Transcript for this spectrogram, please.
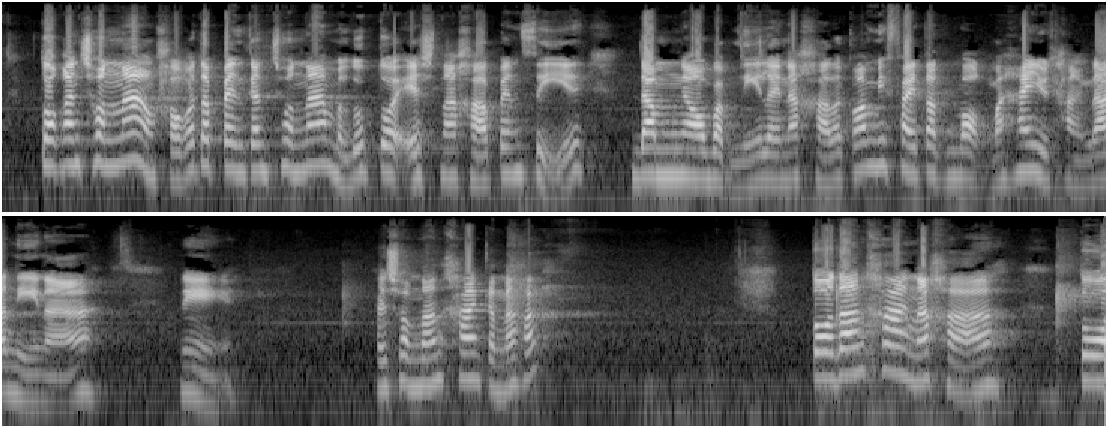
ๆ ตัวกันชนหน้าของเขาก็จะเป็นกันชนหน้าเหมือนรูปตัว H นะคะ เป็นสีดำเงาแบบนี้เลยนะคะ แล้วก็มีไฟตัดหมอกมาให้อยู่ทางด้านนี้นะ นี่ ให้ชมด้านข้างกันนะคะ ตัวด้านข้างนะคะ ตัว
